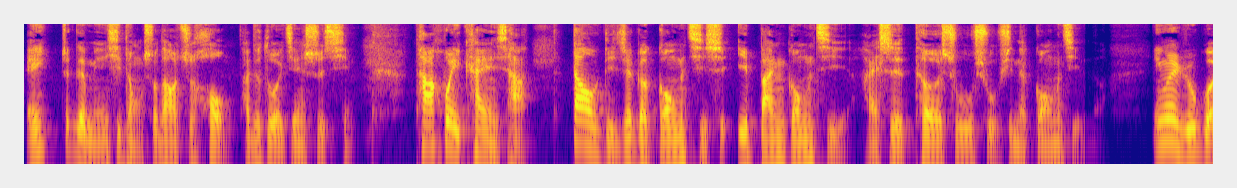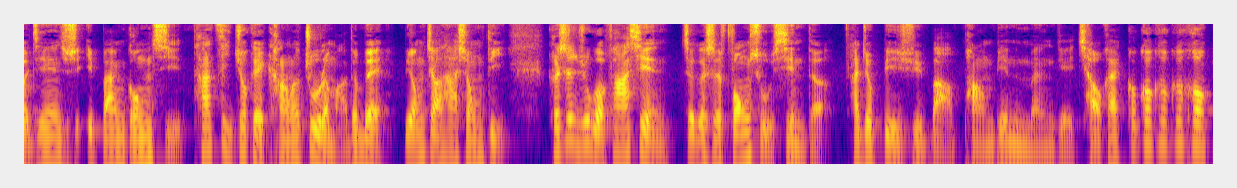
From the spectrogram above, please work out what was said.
哎，这个免疫系统收到之后，他就做一件事情，他会看一下到底这个攻击是一般攻击还是特殊属性的攻击呢？因为如果今天只是一般攻击，他自己就可以扛得住了嘛，对不对？不用叫他兄弟。可是如果发现这个是风属性的，他就必须把旁边的门给敲开，敲敲敲敲敲。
